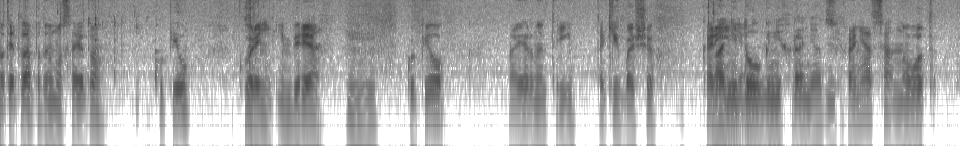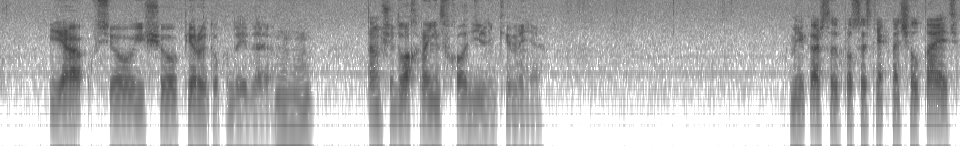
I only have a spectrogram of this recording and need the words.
Вот я тогда по твоему совету купил корень имбиря. Купил, наверное, три таких больших коренья. Они долго не хранятся. не хранятся, но вот я все еще первый только доедаю. Там еще два хранится в холодильнике у меня. Мне кажется, просто снег начал таять.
